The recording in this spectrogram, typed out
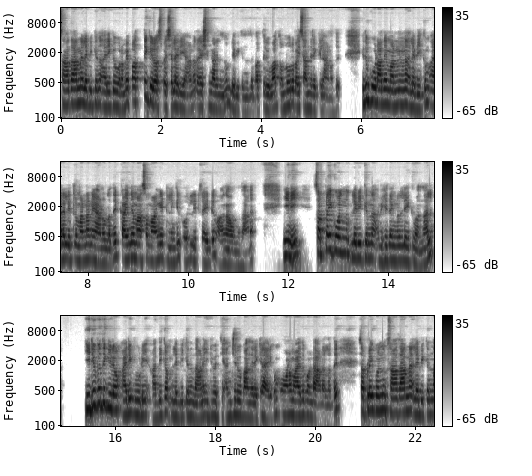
സാധാരണ ലഭിക്കുന്ന അരിക്ക് പുറമെ പത്ത് കിലോ സ്പെഷ്യൽ അരിയാണ് റേഷൻ കാർഡിൽ നിന്നും ലഭിക്കുന്നത്. പത്ത് രൂപ തൊണ്ണൂറ് പൈസ നിരക്കിലാണത്. ഇത് കൂടാതെ മണ്ണെണ്ണ ലഭിക്കും. അര ലിറ്റർ മണ്ണെണ്ണയാണുള്ളത്. കഴിഞ്ഞ മാസം വാങ്ങിയിട്ടില്ലെങ്കിൽ ഒരു ലിറ്റർ ആയിട്ട് വാങ്ങാവുന്നതാണ്. ഇനി സപ്ലൈകോയിൽ നിന്നും ലഭിക്കുന്ന വിഹിതങ്ങളിലേക്ക് വന്നാൽ ഇരുപത് കിലോ അരി കൂടി അധികം ലഭിക്കുന്നതാണ് ഇരുപത്തി അഞ്ച് രൂപ നിരക്കിലായിരിക്കും ഓണമായതുകൊണ്ടാണുള്ളത്. സപ്ലൈകോയിൽ നിന്നും സാധാരണ ലഭിക്കുന്ന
